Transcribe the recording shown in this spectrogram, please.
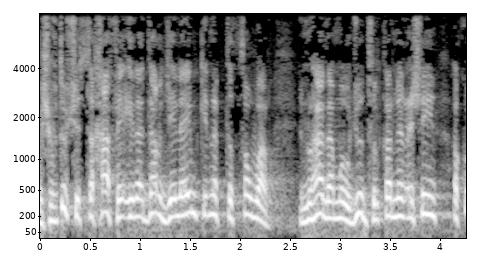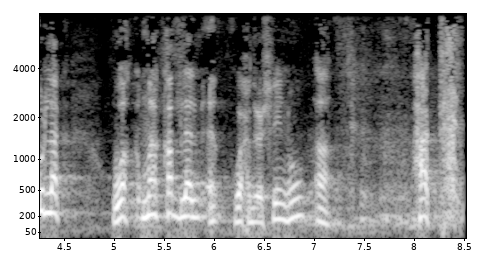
ما شفتوش السخافة إلى درجة لا يمكن أنك تتصور أنه هذا موجود في القرن العشرين. أقول لك وما قبل 21 هو؟ آه. حتى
